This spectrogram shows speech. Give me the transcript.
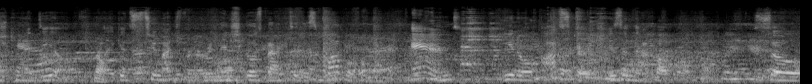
She can't deal. No. Like it's too much for her, and then she goes back to this bubble, and you know, Oscar is in that bubble, so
